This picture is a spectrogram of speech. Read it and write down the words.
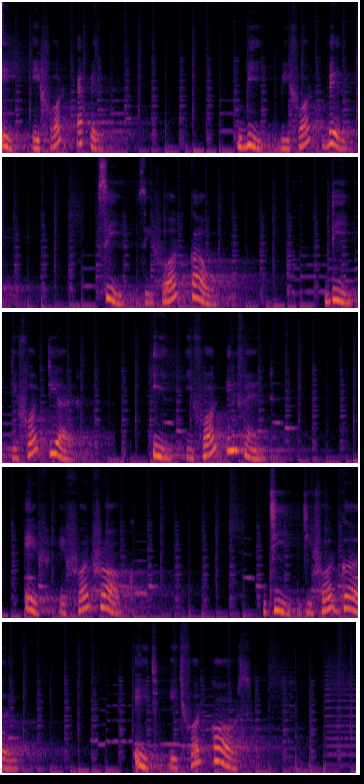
A. A for apple. B. B for bell. C. C for cow. D. D for deer. E. E for elephant. F. F for frog. G. G for girl. H. H for horse.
